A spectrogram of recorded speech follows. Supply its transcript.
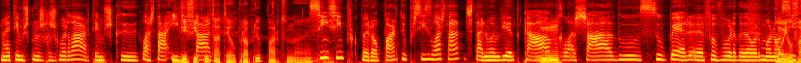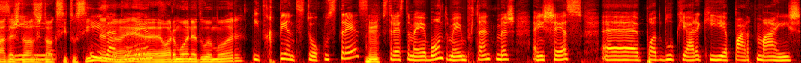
não é? Temos que nos resguardar, temos que, lá está, evitar. Dificulta até o próprio parto, não é? Sim, sim, porque para o parto eu preciso, lá está, de estar num ambiente calmo, hum. relaxado, super a favor da hormona Com elevadas doses de oxitocina, Exatamente. não é? A hormona do amor. E de repente estou com o stress, hum. o stress também é bom, também é importante, mas em excesso uh, pode bloquear aqui a parte mais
